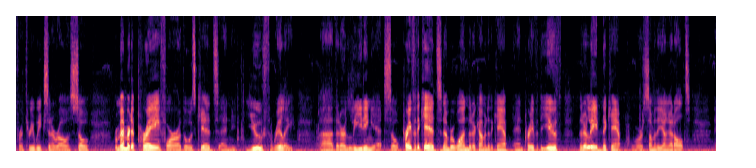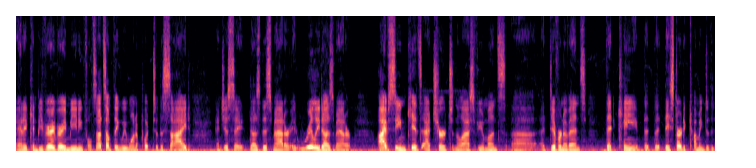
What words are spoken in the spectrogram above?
for three weeks in a row. So remember to pray for those kids and youth, really, uh, that are leading it. So pray for the kids, number one, that are coming to the camp, and pray for the youth that are leading the camp or some of the young adults. And it can be very, very meaningful. It's not something we want to put to the side and just say, does this matter? It really does matter. I've seen kids at church in the last few months uh, at different events that came that, that they started coming to the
